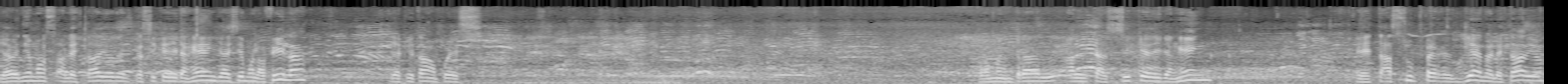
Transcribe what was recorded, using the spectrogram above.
ya venimos al estadio del cacique de Irangén, ya hicimos la fila. Y aquí estamos pues. Vamos a entrar al cacique de Irangén. Está súper lleno el estadio.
